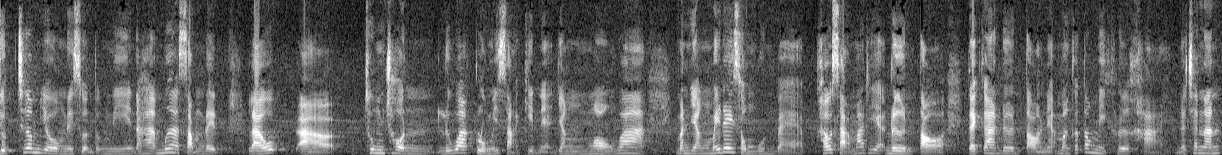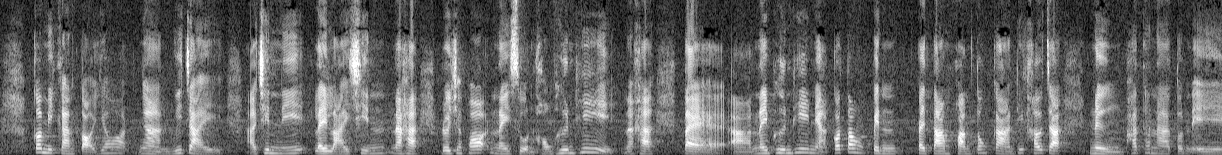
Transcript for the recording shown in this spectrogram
จุดเชื่อมโยงในส่วนตรงนี้นะคะเมื่อสำเร็จแล้วชุมชนหรือว่ากลุ่มวิสาหกิจเนี่ยยังมองว่ามันยังไม่ได้สมบูรณ์แบบ เขาสามารถที่จะเดินต่อ แต่การเดินต่อเนี่ยมันก็ต้องมีเครือข่ายนะฉะนั้นก็มีการต่อยอดงานวิจัยอ่าชิ้นนี้หลาย ๆ ชิ้นนะคะ โดยเฉพาะในส่วนของพื้นที่นะคะ แต่ในพื้นที่เนี่ยก็ต้องเป็นไปตามความต้องการที่เขาจะหนึ่งพัฒนาตนเอง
